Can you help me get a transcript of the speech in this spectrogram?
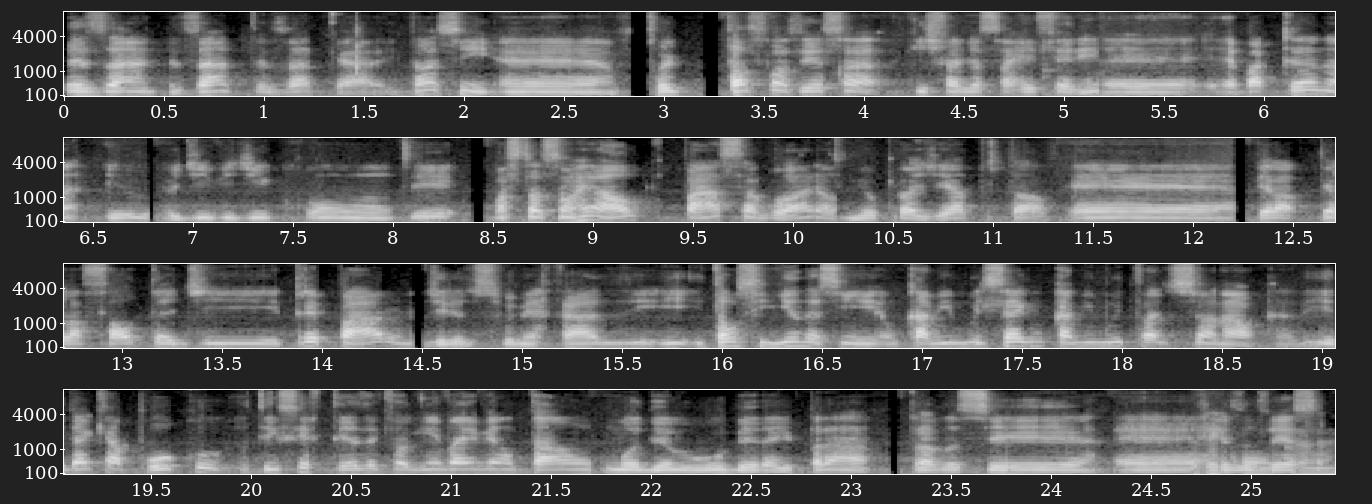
Exato, exato, exato, cara. Então, assim, é, foi, posso fazer essa, quis fazer essa referência. É, é bacana eu, eu dividir com você uma situação real que passa agora, o meu projeto e tal, é, pela, pela falta de preparo, né, diria, dos supermercados, e estão seguindo, assim, um caminho, segue um caminho muito tradicional, cara. E daqui a pouco eu tenho certeza que alguém vai inventar um modelo Uber aí para você é, resolver compra, essa. Né?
